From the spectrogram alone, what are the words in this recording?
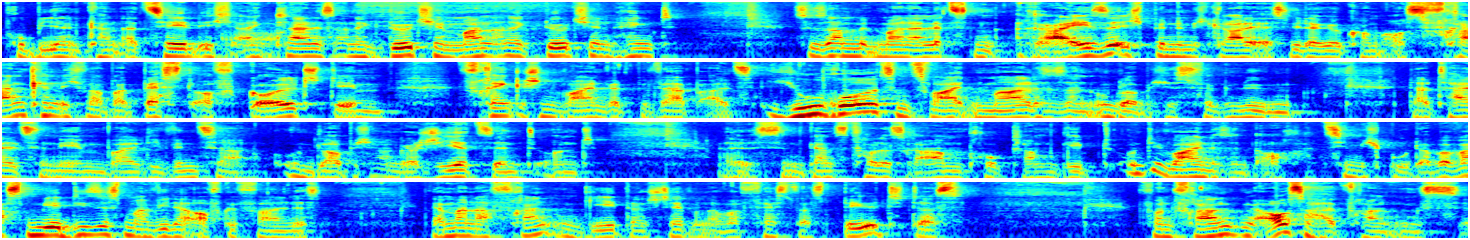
probieren kann, erzähle ich ein kleines Anekdötchen. Mein Anekdötchen hängt zusammen mit meiner letzten Reise. Ich bin nämlich gerade erst wiedergekommen aus Franken. Ich war bei Best of Gold, dem fränkischen Weinwettbewerb als Juror zum zweiten Mal. Das ist ein unglaubliches Vergnügen, da teilzunehmen, weil die Winzer unglaublich engagiert sind und äh, es ein ganz tolles Rahmenprogramm gibt und die Weine sind auch ziemlich gut. Aber was mir dieses Mal wieder aufgefallen ist, wenn man nach Franken geht, dann stellt man aber fest, das Bild, das von Franken außerhalb Frankens äh,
